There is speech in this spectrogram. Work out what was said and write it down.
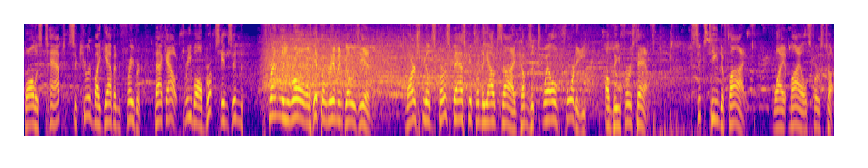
Ball is tapped, secured by Gavin Fravert. Back out. Three ball. Brooks Hinson. Friendly roll. Hit the rim and goes in. Marshfield's first basket from the outside comes at 12:40 of the first half. 16 to 5. Wyatt Miles first touch.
